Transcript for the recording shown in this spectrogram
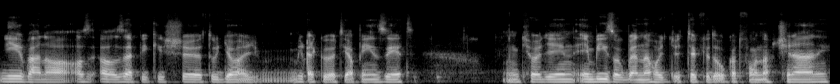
nyilván az, az Epic is tudja, hogy mire költi a pénzét. Úgyhogy én, én bízok benne, hogy tök jó dolgokat fognak csinálni.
